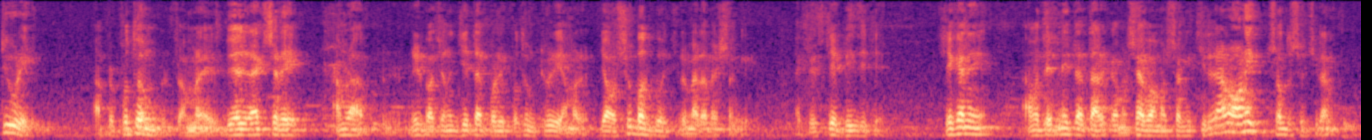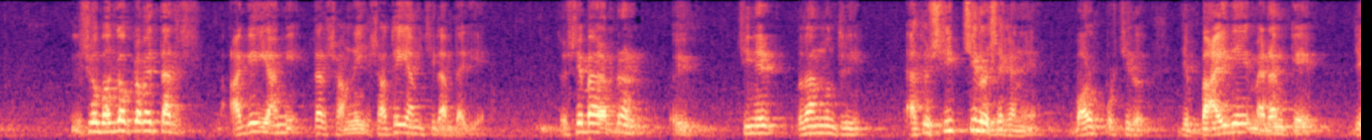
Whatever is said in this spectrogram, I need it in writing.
ট্যুরে আপনার প্রথম মানে দুই হাজার এক সালে আমরা নির্বাচনে জেতার পরে প্রথম ট্যুরে আমার যাওয়ার সৌভাগ্য হয়েছিল ম্যাডামের সঙ্গে, একটা স্টেট ভিজিটে সেখানে আমাদের নেতা তারেক রহমান সাহেব আমার সঙ্গে ছিলেন, আরও অনেক সদস্য ছিলাম। কিন্তু সৌভাগ্যক্রমে তার আগেই আমি, তার সামনেই, সাথেই আমি ছিলাম দাঁড়িয়ে। তো সেবার আপনার ওই চীনের প্রধানমন্ত্রী এত শীত ছিল সেখানে, বরফ পড়ছিল যে বাইরে ম্যাডামকে যে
